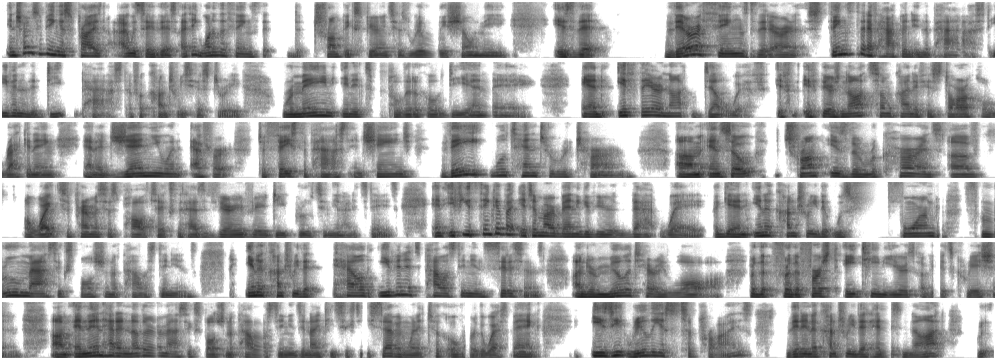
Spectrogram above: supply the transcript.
In terms of being a surprise, I would say this. I think one of the things that the Trump experience has really shown me is that there are things that are things that have happened in the past, even in the deep past of a country's history, remain in its political DNA. And if they are not dealt with, if, if there's not some kind of historical reckoning and a genuine effort to face the past and change, they will tend to return. Um, and so Trump is the recurrence of a white supremacist politics that has very, very deep roots in the United States. And if you think about Itamar Ben Gvir that way, again, in a country that was formed through mass expulsion of Palestinians in a country that held even its Palestinian citizens under military law for the for the first 18 years of its creation, um, and then had another mass expulsion of Palestinians in 1967 when it took over the West Bank. Is it really a surprise that in a country that has not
